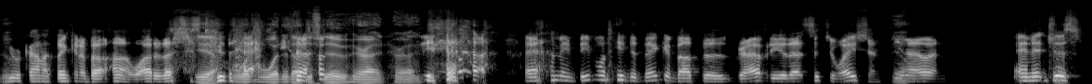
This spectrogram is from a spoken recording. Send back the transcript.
Yep. you were kind of thinking about, huh, why did I just Yeah. do that? What, what did You I know? just do? Right. Right. Yeah. And I mean, people need to think about the gravity of that situation, you Yeah. know, and, and it just,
